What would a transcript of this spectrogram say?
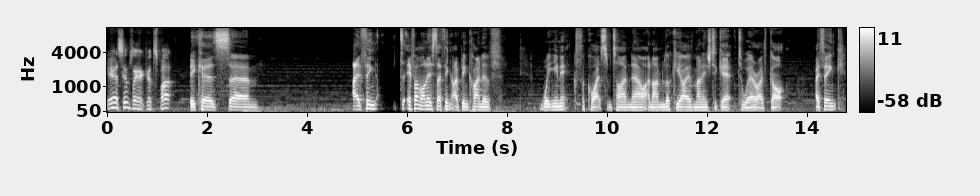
Yeah, it seems like a good spot. because um i think if i'm honest i think i've been kind of winging it for quite some time now and i'm lucky i have managed to get to where i've got i think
